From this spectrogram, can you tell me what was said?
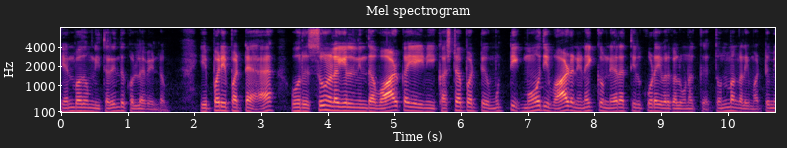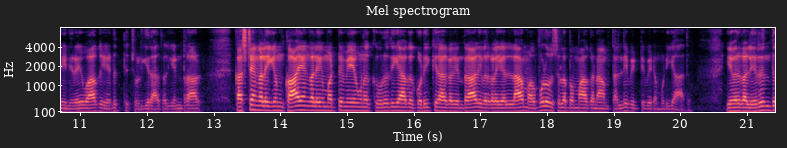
என்பதும் நீ தெரிந்து கொள்ள வேண்டும். இப்படிப்பட்ட ஒரு சூழ்நிலையில் இந்த வாழ்க்கையை நீ கஷ்டப்பட்டு முட்டி மோதி வாழ நினைக்கும் நேரத்தில் கூட இவர்கள் உனக்கு துன்பங்களை மட்டுமே நிறைவாக எடுத்துச் சொல்கிறார்கள் என்றால் கஷ்டங்களையும் காயங்களையும் மட்டுமே உனக்கு உறுதியாக கொடுக்கிறார்கள் என்றால் இவர்களை எல்லாம் அவ்வளவு சுலபமாக நாம் தள்ளிவிட்டு விட முடியாது. இவர்கள் இருந்து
